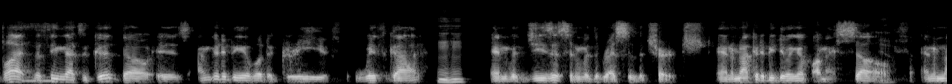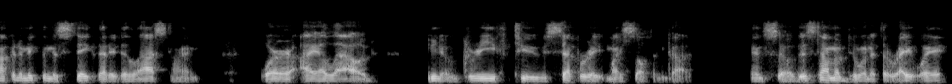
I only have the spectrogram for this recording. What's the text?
but the thing that's good though is i'm going to be able to grieve with god Mhm. And with jesus and with the rest of the church and i'm not going to be doing it by myself and i'm not going to make the mistake that i did last time where i allowed you know grief to separate myself and god and so this time i'm doing it the right way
